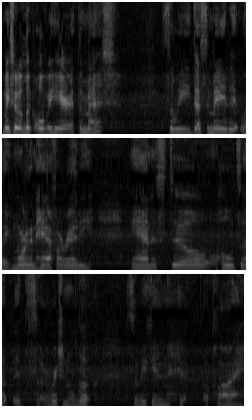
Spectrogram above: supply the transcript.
make sure to look over here at the mesh. So we decimated it like more than half already, and it still holds up its original look. So we can hit apply.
